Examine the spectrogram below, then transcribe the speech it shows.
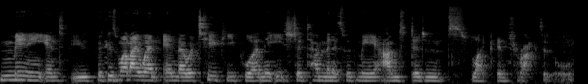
mini interviews because when I went in there were two people and they each did 10 minutes with me and didn't like interact at all.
